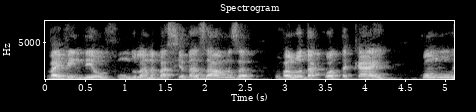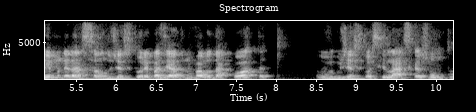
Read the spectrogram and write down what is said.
vai vender o fundo lá na Bacia das Almas, a, o valor da cota cai. Como a remuneração do gestor é baseada no valor da cota, o, o gestor se lasca junto.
